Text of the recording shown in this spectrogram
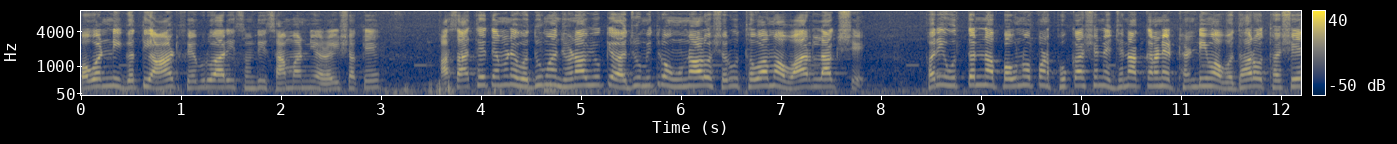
પવનની ગતિ આઠ ફેબ્રુઆરી સુધી સામાન્ય રહી શકે. આ સાથે તેમણે વધુમાં જણાવ્યું કે હજુ મિત્રો ઉનાળો શરૂ થવામાં વાર લાગશે. ફરી ઉત્તરના પવનો પણ ફૂંકાશે ને જેના કારણે ઠંડીમાં વધારો થશે.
